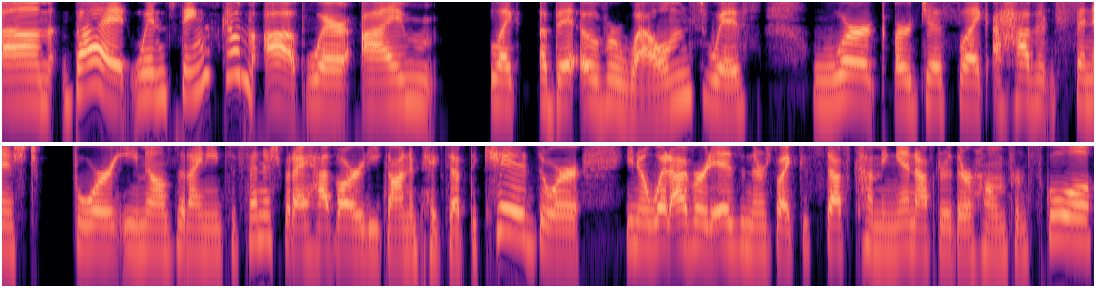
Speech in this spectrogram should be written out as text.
Um, but when things come up where I'm like a bit overwhelmed with work or just like I haven't finished four emails that I need to finish, but I have already gone and picked up the kids or, you know, whatever it is. And there's like stuff coming in after they're home from school.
